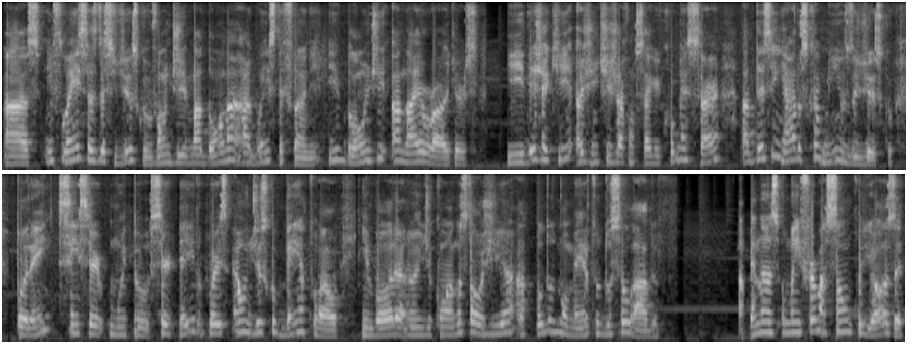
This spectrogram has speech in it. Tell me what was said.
As influências desse disco vão de Madonna a Gwen Stefani e Blonde a Nile Rodgers. E desde aqui a gente já consegue começar a desenhar os caminhos do disco, porém sem ser muito certeiro, pois é um disco bem atual, embora ande com a nostalgia a todo momento do seu lado. Apenas uma informação curiosa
